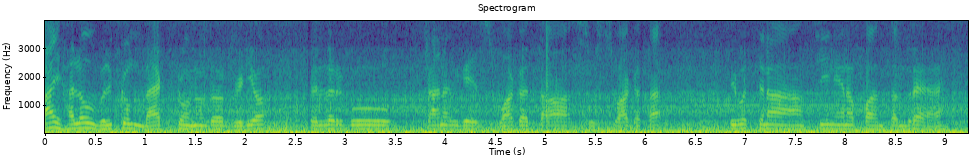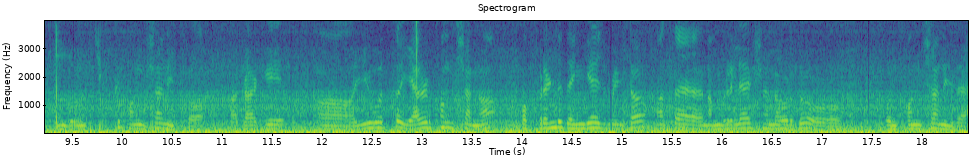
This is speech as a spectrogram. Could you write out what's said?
Hi hello welcome back to another video ಎಲ್ಲರಿಗೂ ಚಾನಲ್ಗೆ ಸ್ವಾಗತ, ಸುಸ್ವಾಗತ. ಇವತ್ತಿನ ಸೀನ್ ಏನಪ್ಪ ಅಂತಂದರೆ, ಒಂದು ಚಿಕ್ಕ ಫಂಕ್ಷನ್ ಇತ್ತು. ಹಾಗಾಗಿ ಇವತ್ತು ಎರಡು ಫಂಕ್ಷನ್ನು ಒಬ್ಬ ಫ್ರೆಂಡ್ದು ಎಂಗೇಜ್ಮೆಂಟು ಮತ್ತು ನಮ್ಮ ರಿಲೇಷನ್ ಅವ್ರದ್ದು ಒಂದು ಫಂಕ್ಷನ್ ಇದೆ.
